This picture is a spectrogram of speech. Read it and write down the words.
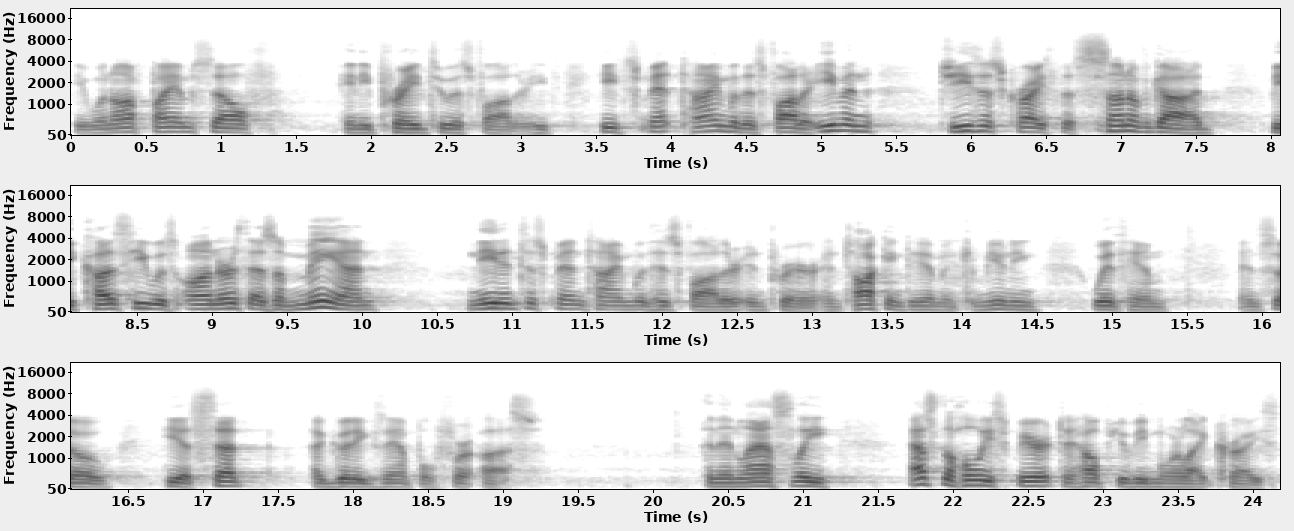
he went off by himself, and he prayed to his Father. He, he spent time with his Father. Even Jesus Christ, the Son of God, because he was on earth as a man, needed to spend time with his Father in prayer and talking to him and communing with him. And so he has set a good example for us. And then lastly, ask the Holy Spirit to help you be more like Christ.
